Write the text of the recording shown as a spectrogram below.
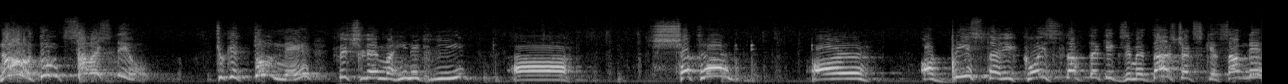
no तुम समझते हो। क्योंकि तुमने पिछले महीने की सत्रह और और 20 तारीख को इस दफ्तर के एक जिम्मेदार शख्स के सामने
